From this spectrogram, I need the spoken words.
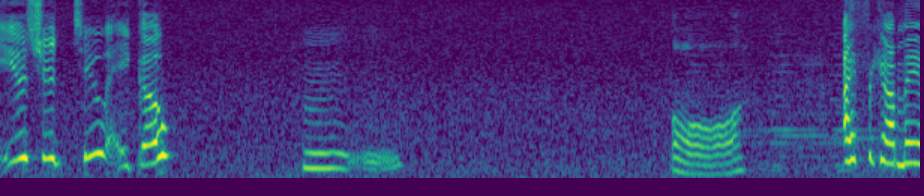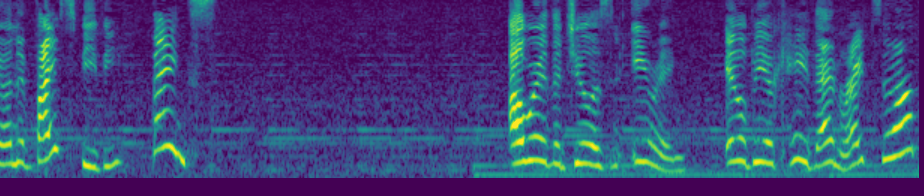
You should too, Eiko. Hmm. Aw. I forgot my own advice, Vivi. Thanks. I'll wear the jewel as an earring. It'll be okay then, right, Zidane?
